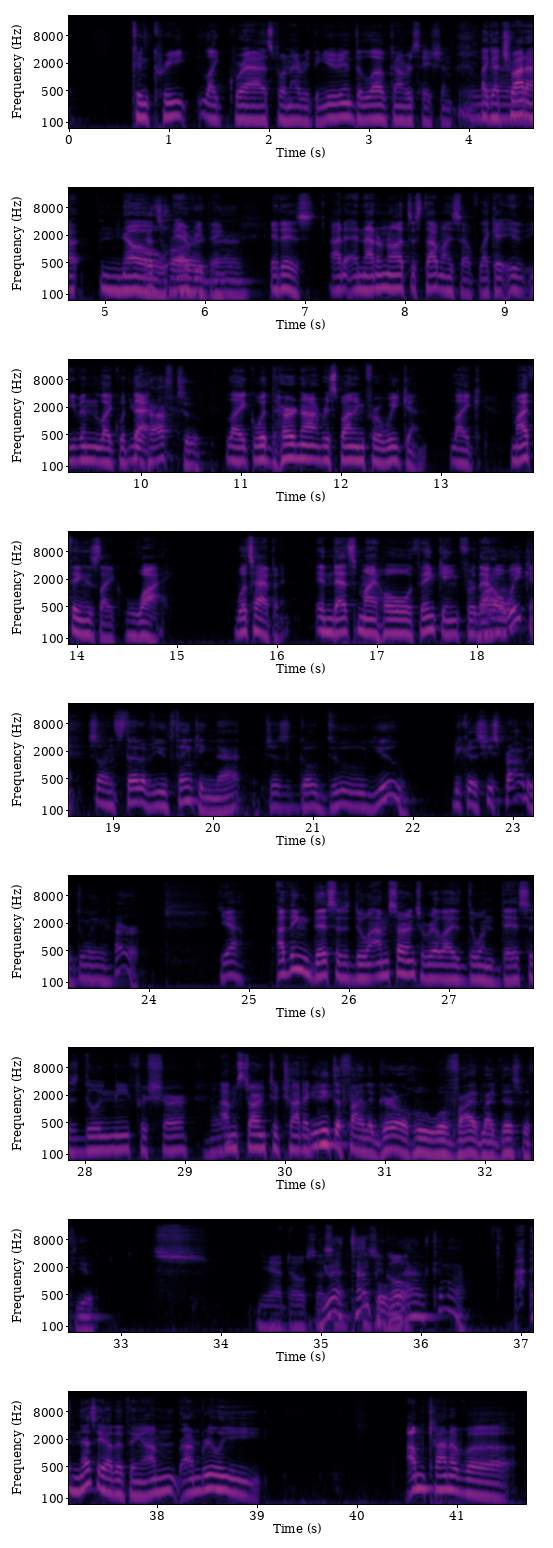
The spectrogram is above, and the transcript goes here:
concrete like grasp on everything, even the love conversation. Like I try to know hard, everything. man. It is, I, and I don't know how to stop myself. Like I, even like with You that, have to. Like with her not responding for a weekend. Like my thing is like, why? What's happening? And that's my whole thinking for that Why whole weekend. So instead of you thinking that, just go do you, because she's probably doing her. Yeah. I think this is doing. I'm starting to realize doing this is doing me for sure. I'm starting to try to. Mm-hmm. You need to find a girl who will vibe like this with you. yeah, Dos. That's You're a, at Temple, man. Come on. and that's the other thing. I'm I'm really I'm kind of a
